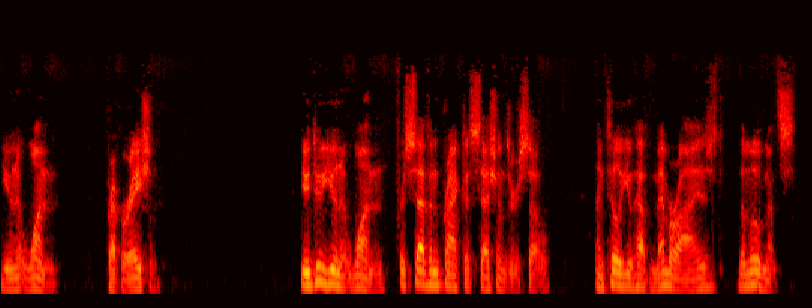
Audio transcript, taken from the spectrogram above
Unit 1, Preparation. You do Unit 1 for seven practice sessions or so until you have memorized the movements.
